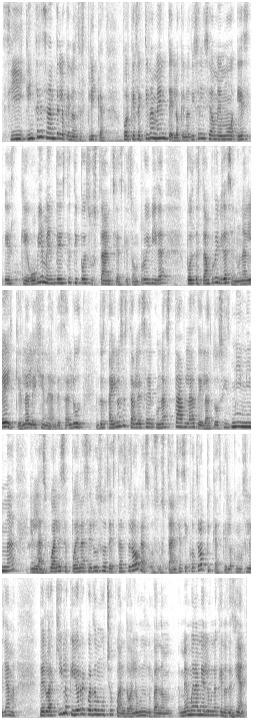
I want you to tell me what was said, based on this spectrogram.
Sí, qué interesante lo que nos explica, porque efectivamente lo que nos dice el Liceo Memo es, es que obviamente este tipo de sustancias que son prohibidas, pues están prohibidas en una ley, que es la Ley General de Salud. Entonces, ahí nos establecen unas tablas de las dosis mínimas en las cuales se pueden hacer uso de estas drogas o sustancias psicotrópicas, que es lo como se le llama. Pero aquí lo que yo recuerdo mucho cuando, alumno, cuando me era mi alumno que nos decían,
